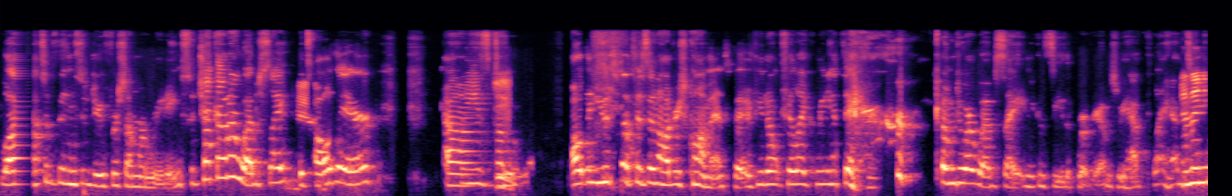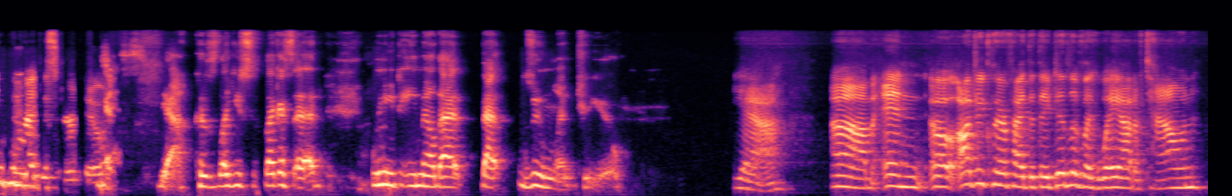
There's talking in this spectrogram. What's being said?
lots of things to do for summer reading. So check out our website; it's all there. Um, Please do. all the youth stuff is in Audrey's comments, but if you don't feel like reading it there, come to our website and you can see the programs we have planned. And then you can register too. yes, yeah, because like you, like I said, we need to email that that Zoom link to you. Yeah. Um, and oh, Audrey clarified that they did live like way out of town.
